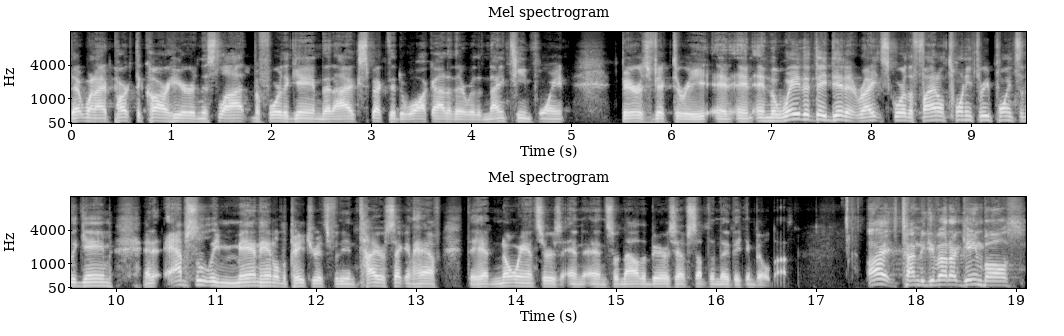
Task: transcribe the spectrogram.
that when I parked the car here in this lot before the game that I expected to walk out of there with a 19 point Bears victory and, and and the way that they did it, right? Score the final 23 points of the game and absolutely manhandle the Patriots for the entire second half. They had no answers, and and so now the Bears have something that they can build on. All right, time to give out our game balls.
